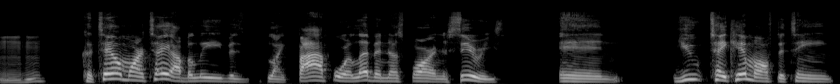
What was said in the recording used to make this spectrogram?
Mm-hmm. Ketel Marte, I believe, is like five for eleven thus far in the series, and you take him off the team.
